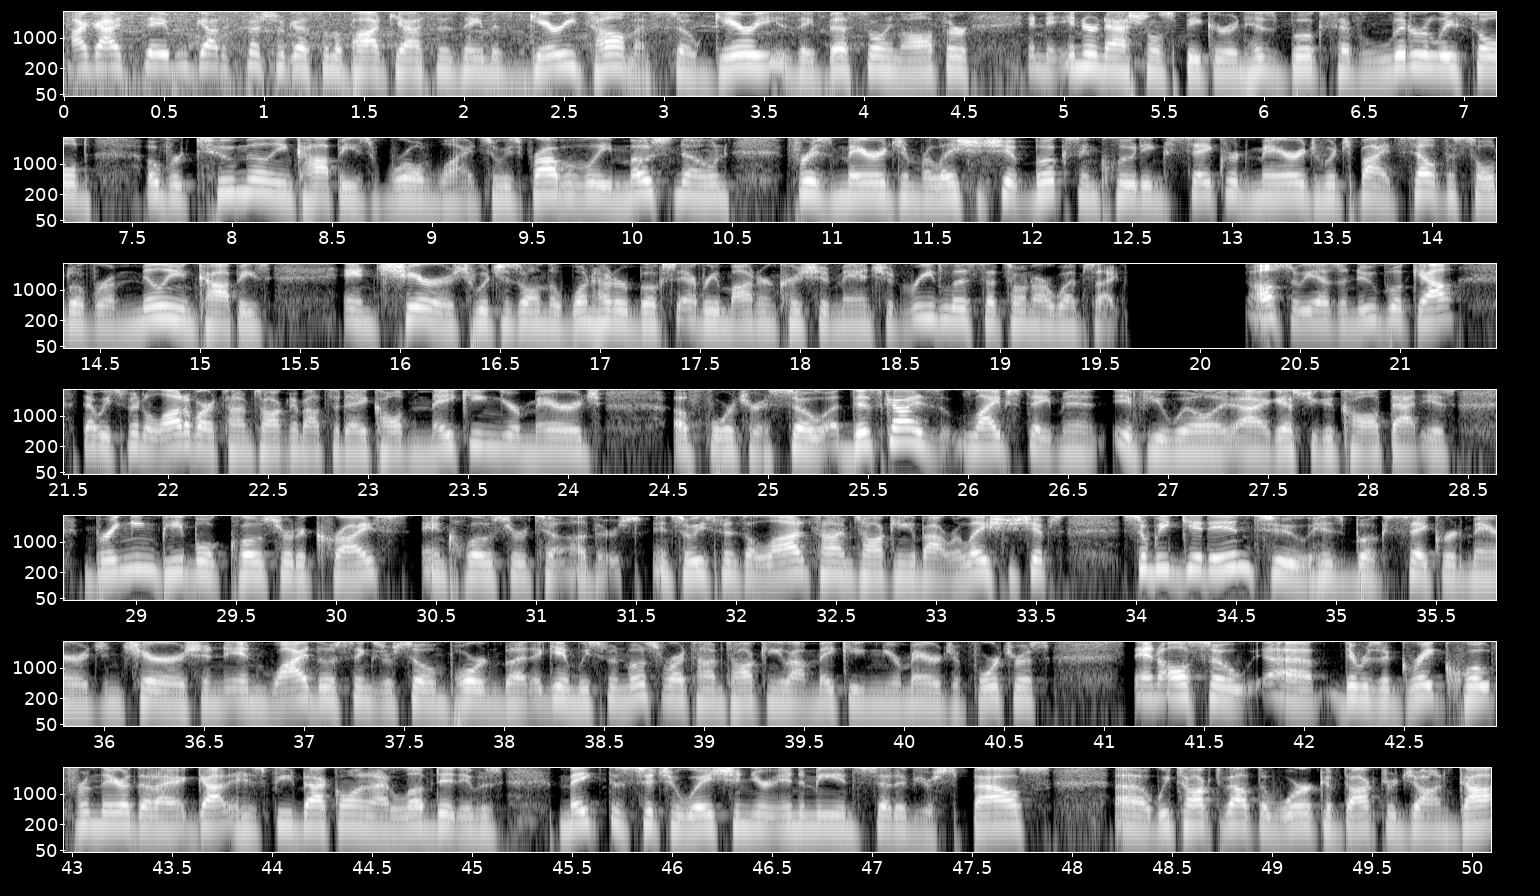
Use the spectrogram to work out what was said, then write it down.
Hi, guys. Today we've got a special guest on the podcast. His name is Gary Thomas. So, Gary is a best selling author and an international speaker, and his books have literally sold over 2 million copies worldwide. So, he's probably most known for his marriage and relationship books, including Sacred Marriage, which by itself has sold over a million copies, and Cherish, which is on the 100 books every modern Christian man should read list that's on our website. Also, he has a new book out that we spent a lot of our time talking about today called Making Your Marriage a Fortress. So, this guy's life statement, if you will, I guess you could call it that, is bringing people closer to Christ and closer to others. And so, he spends a lot of time talking about relationships. So, we get into his book, Sacred Marriage and Cherish, and, and why those things are so important. But again, we spend most of our time talking about making your marriage a fortress. And also, uh, there was a great quote from there that I got his feedback on. I loved it. It was make the situation your enemy instead of your spouse. Uh, we talked about the work of Dr. John Gottman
